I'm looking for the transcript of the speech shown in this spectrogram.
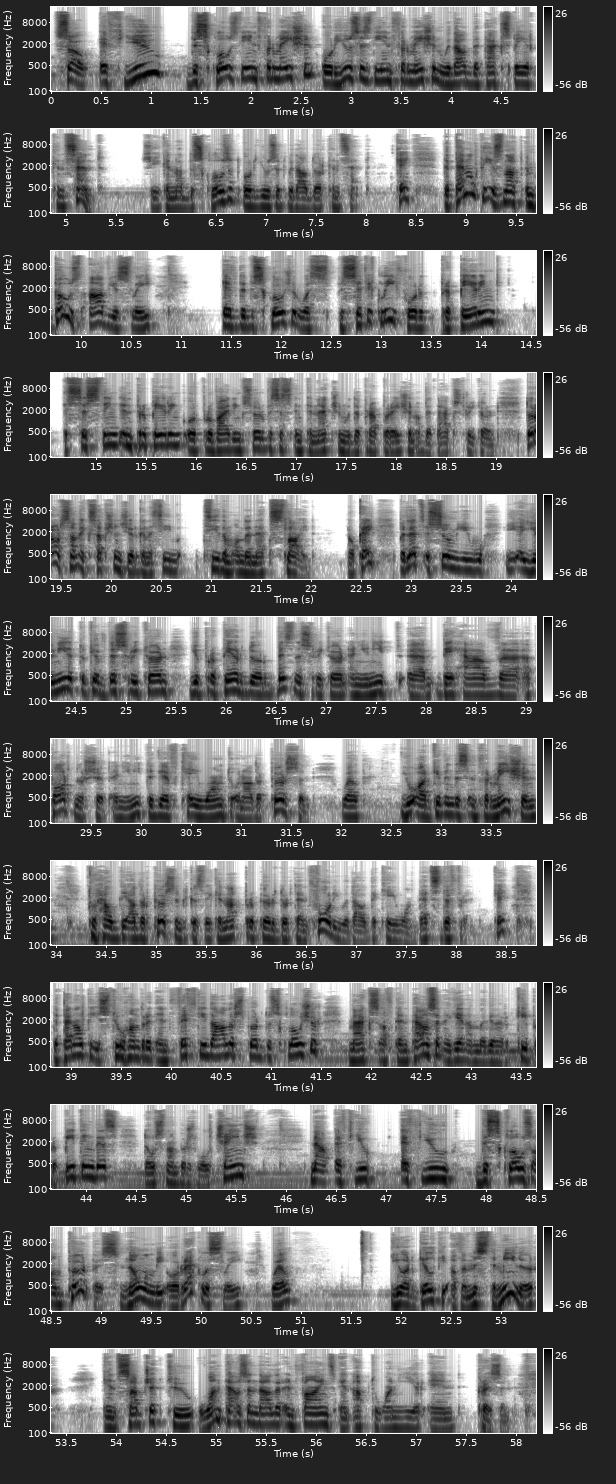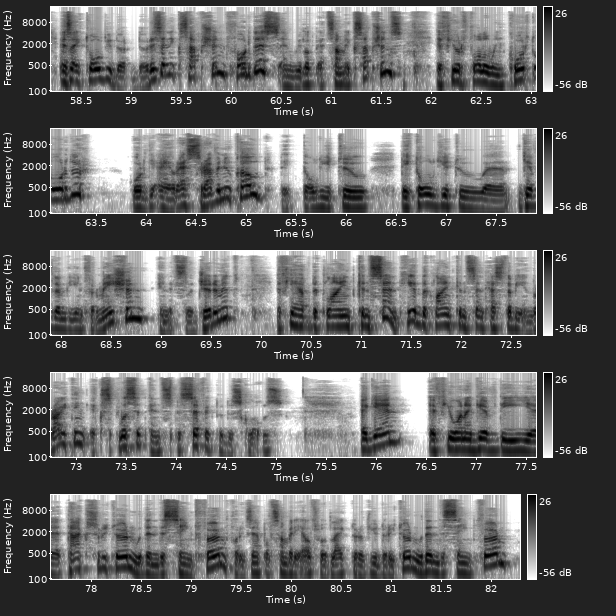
So if you disclose the information or uses the information without the taxpayer consent, so you cannot disclose it or use it without their consent. Okay. The penalty is not imposed, obviously, if the disclosure was specifically for preparing assisting in preparing or providing services in connection with the preparation of the tax return. There are some exceptions. You're going to see, see them on the next slide. Okay, but let's assume you you needed to give this return. You prepared your business return, and you need uh, they have uh, a partnership, and you need to give K1 to another person. Well, you are given this information to help the other person because they cannot prepare their 1040 without the K1. That's different. Okay. The penalty is $250 per disclosure, max of 10,000. Again, I'm not going to keep repeating this. Those numbers will change. Now, if you, if you disclose on purpose, knowingly or recklessly, well, you are guilty of a misdemeanor and subject to $1,000 in fines and up to one year in prison. As I told you, there, there is an exception for this, and we looked at some exceptions. If you're following court order or the IRS revenue code, they told you to, they told you to uh, give them the information and it's legitimate. If you have the client consent, here the client consent has to be in writing, explicit and specific to disclose. Again, if you want to give the uh, tax return within the same firm, for example, somebody else would like to review the return within the same firm,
